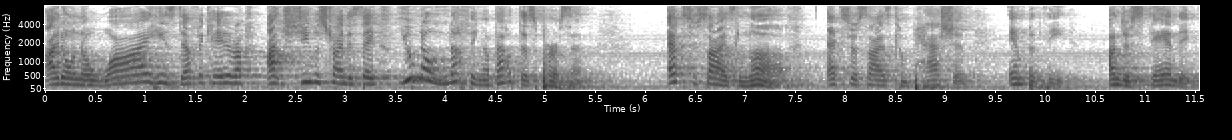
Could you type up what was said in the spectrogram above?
I don't know why he's defecated. I, she was trying to say, You know nothing about this person. Exercise love, exercise compassion, empathy, understanding,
